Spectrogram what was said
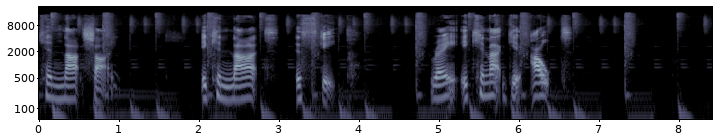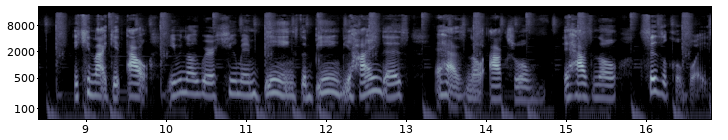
cannot shine. It cannot escape, right? It cannot get out it cannot get out. Even though we're human beings, the being behind us, it has no actual, it has no physical voice.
